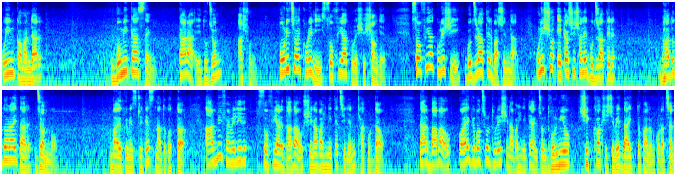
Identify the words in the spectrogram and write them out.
উইং কমান্ডার ভূমিকা সিং কারা এই দুজন? আসুন, পরিচয় করে নিই সোফিয়া কুরেশির সঙ্গে। সোফিয়া কুরেশি গুজরাতের বাসিন্দা। উনিশশো একাশি সালে গুজরাতের ভাদুদরায় তার জন্ম। বায়োকেমিস্ট্রিতে স্নাতকোত্তর। আর্মি ফ্যামিলির সোফিয়ার দাদাও সেনাবাহিনীতে ছিলেন ঠাকুরদাও। তার বাবাও কয়েক বছর ধরে সেনাবাহিনীতে একজন ধর্মীয় শিক্ষক হিসেবে দায়িত্ব পালন করেছেন।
